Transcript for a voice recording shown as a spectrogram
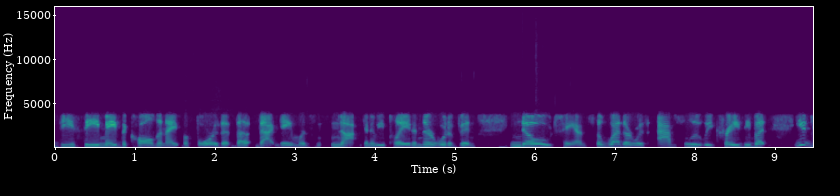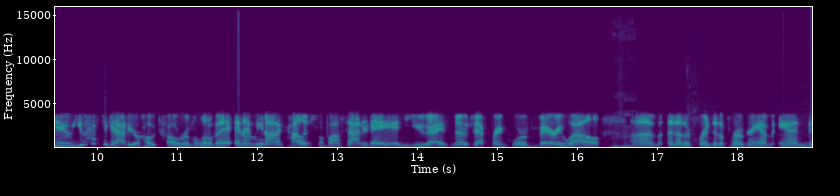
DC made the call the night before that the, that game was not going to be played and there would have been no chance. The weather was absolutely crazy, but you do you have to get out of your hotel room a little bit. And I mean on a college football Saturday and you guys know Jeff Francoeur very well, Mm-hmm. um, another friend of the program and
